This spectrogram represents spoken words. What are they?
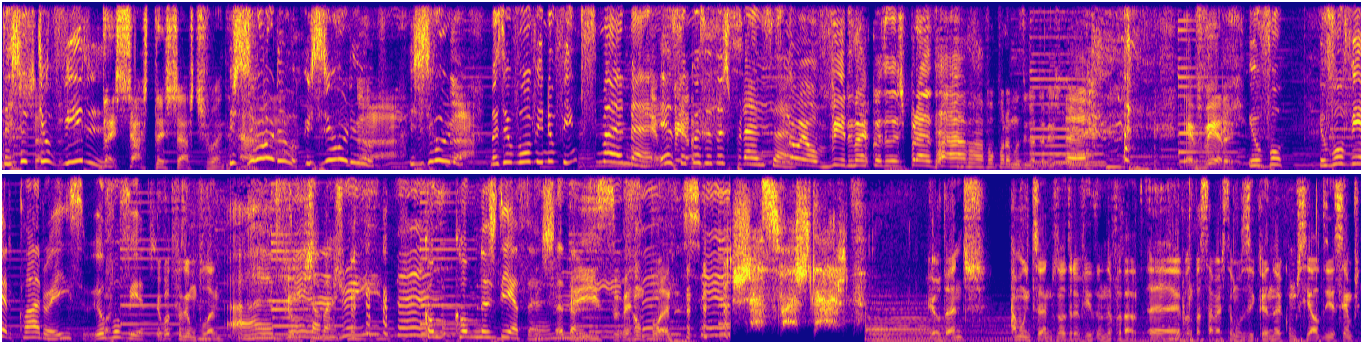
deixa de te ouvir. Deixaste, deixaste, Joana. Juro, juro, Ah. juro. Ah. Mas eu vou ouvir no fim de semana. Essa coisa da esperança. Não é ouvir, não é coisa da esperança. Ah, vou pôr a música outra vez. É, é ver. Eu vou, eu vou ver, claro, é isso. Eu vou ver. Eu vou-te fazer um plano. Filmes. Está bem. Como, como nas dietas. Adoro. É isso, é um plano. Já se faz tarde. Eu de antes, há muitos anos, noutra vida, na verdade, eh, quando passava esta música na comercial, dizia sempre.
